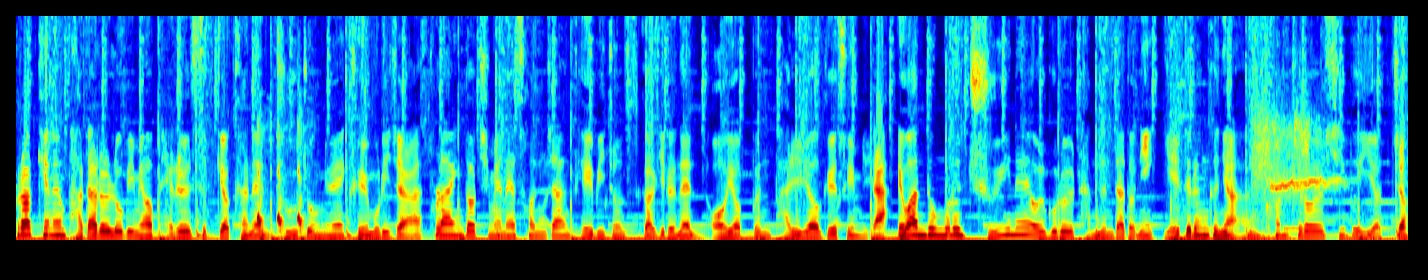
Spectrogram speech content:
크라켄은 바다를 누비며 배를 습격하는 두 종류의 괴물이자 플라잉 더치맨의 선장 데비 존스가 기르는 어여쁜 반려괴수입니다. 애완동물은 주인의 얼굴을 담는다더니 얘들은 그냥 control CV였죠.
